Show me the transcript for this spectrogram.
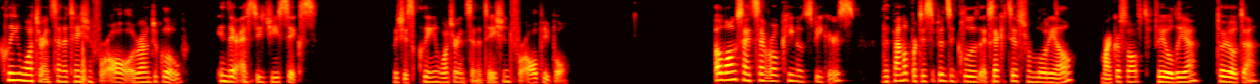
clean water and sanitation for all around the globe in their SDG 6, which is clean water and sanitation for all people. Alongside several keynote speakers, the panel participants included executives from L'Oreal, Microsoft, Veolia, Toyota,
